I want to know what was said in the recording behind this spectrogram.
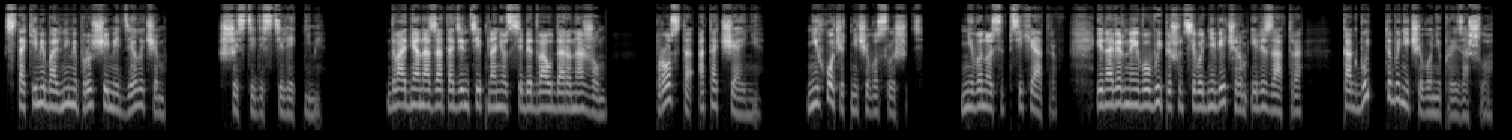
С такими больными проще иметь дело, чем с шестидесятилетними. Два дня назад один тип нанес себе два удара ножом. Просто от отчаяния. Не хочет ничего слышать. не выносит психиатров, и, наверное, его выпишут сегодня вечером или завтра, как будто бы ничего не произошло.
